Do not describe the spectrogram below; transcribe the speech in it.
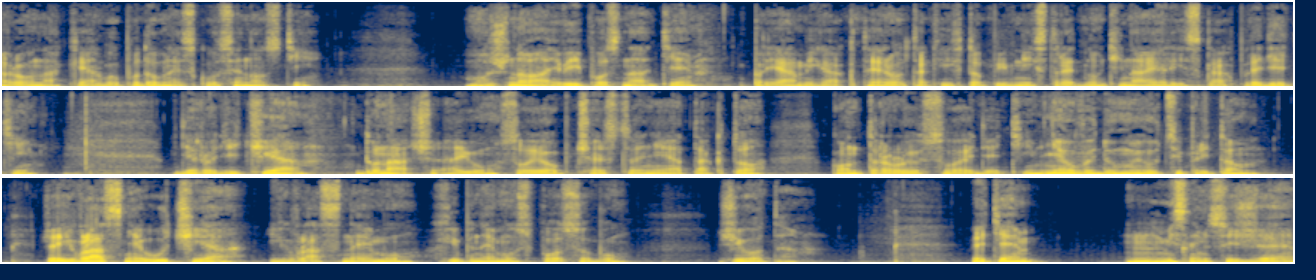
rovnaké alebo podobné skúsenosti? Možno aj vy poznáte priamých aktérov takýchto pivných stretnutí na ihriskách pre deti, kde rodičia donášajú svoje občerstvenie a takto kontrolujú svoje deti, neuvedomujúci pritom, že ich vlastne učia ich vlastnému chybnému spôsobu života. Viete, myslím si, že,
